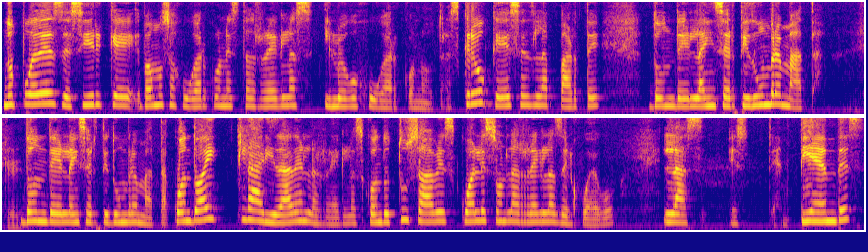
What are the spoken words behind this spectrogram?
No puedes decir que vamos a jugar con estas reglas y luego jugar con otras. Creo que esa es la parte donde la incertidumbre mata donde la incertidumbre mata. Cuando hay claridad en las reglas, cuando tú sabes cuáles son las reglas del juego, las entiendes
